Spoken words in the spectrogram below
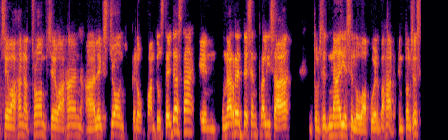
se, bajan a Trump, se bajan a Alex Jones, pero cuando usted ya está en una red descentralizada, entonces nadie se lo va a poder bajar. Entonces,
